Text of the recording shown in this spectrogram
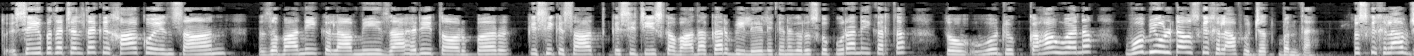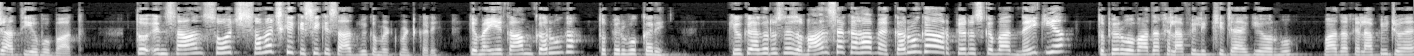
تو اس سے یہ پتا چلتا ہے کہ خواہ کو انسان زبانی، کلامی، ظاہری طور پر کسی کے ساتھ کسی چیز کا وعدہ کر بھی لے، لیکن اگر اس کو پورا نہیں کرتا تو وہ جو کہا ہوا ہے نا، وہ بھی الٹا اس کے خلاف حجت بنتا ہے۔ اس کے خلاف جاتی ہے وہ بات۔ تو انسان سوچ سمجھ کے کسی کے ساتھ بھی کمٹمنٹ کرے کہ میں یہ کام کروں گا تو پھر وہ کرے۔ کیونکہ اگر اس نے زبان سے کہا میں کروں گا اور پھر اس کے بعد نہیں کیا تو پھر وہ وعدہ خلافی لکھی جائے گی اور وہ وعدہ خلافی جو ہے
